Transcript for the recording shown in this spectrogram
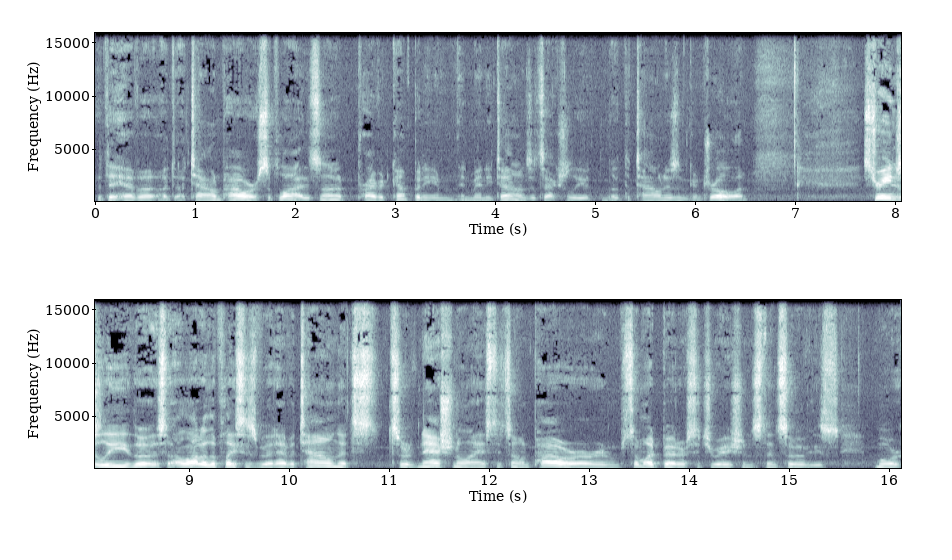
that they have a, a, a town power supply. It's not a private company in, in many towns. It's actually a, the town is in control. And strangely, those a lot of the places that have a town that's sort of nationalized its own power are in somewhat better situations than some of these more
